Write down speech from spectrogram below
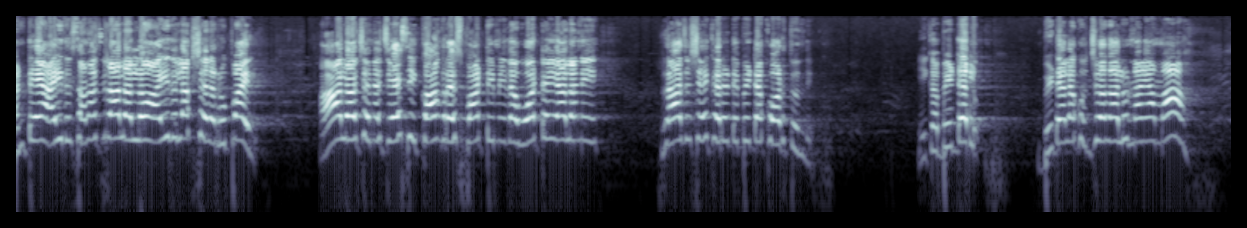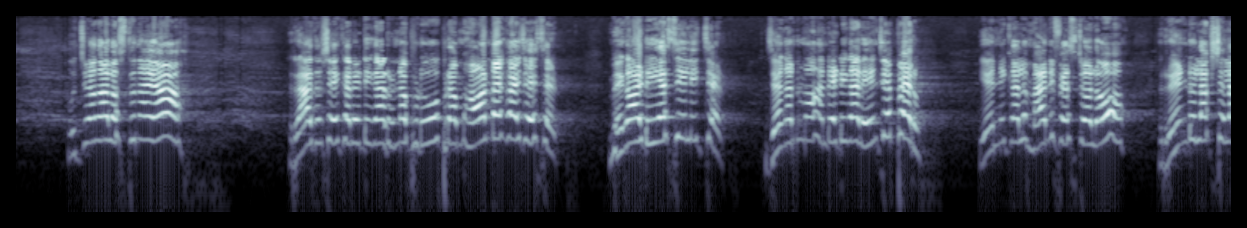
అంటే ఐదు సంవత్సరాలలో ఐదు లక్షల రూపాయలు ఆలోచన చేసి కాంగ్రెస్ పార్టీ మీద ఓటేయాలని రాజశేఖర రెడ్డి బిడ్డ కోరుతుంది. ఇక బిడ్డలు బిడ్డలకు ఉద్యోగాలు ఉన్నాయమ్మా? ఉద్యోగాలు వస్తున్నాయా? రాజశేఖర రెడ్డి గారు ఉన్నప్పుడు బ్రహ్మాండంగా చేశాడు. మెగా డిఎస్సీలు ఇచ్చాడు. జగన్మోహన్ రెడ్డి గారు ఏం చెప్పారు? ఎన్నికల మేనిఫెస్టోలో రెండు లక్షల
